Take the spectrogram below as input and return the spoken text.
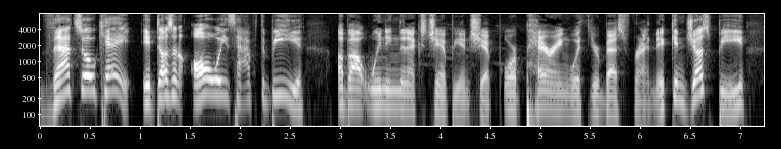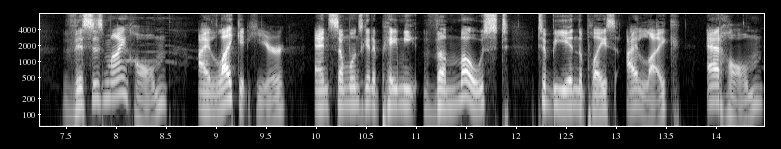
That's okay. It doesn't always have to be about winning the next championship or pairing with your best friend. It can just be this is my home. I like it here. And someone's going to pay me the most to be in the place I like at home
